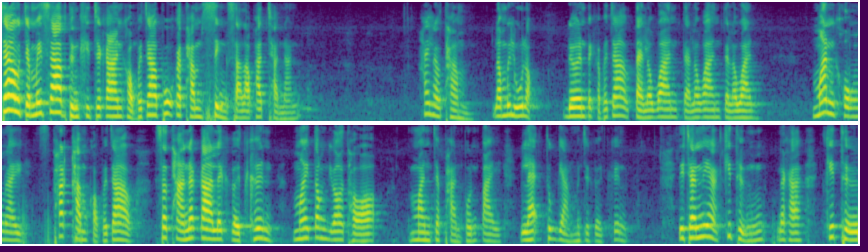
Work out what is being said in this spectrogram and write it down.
เจ้าจะไม่ทราบถึงกิจการของพระเจ้าผู้กระทำสิ่งสารพัดฉะนั้น ให้เราทำเราไม่รู้หรอก เดินไปกับพระเจ้าแต่ละวันแต่ละวันแต่ละวัน มั่นคงในพระคำของพระเจ้า สถานการณ์อะไรเกิดขึ้น ไม่ต้องย่อท้อมันจะผ่านพ้นไป และทุกอย่างมันจะเกิดขึ้น ดิฉันเนี่ยคิดถึงนะคะคิดถึง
